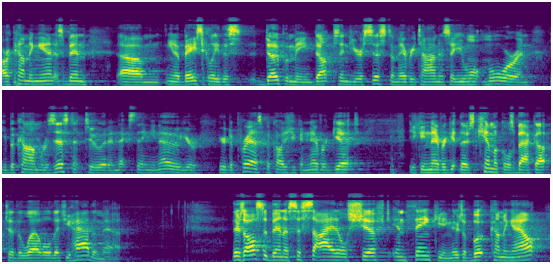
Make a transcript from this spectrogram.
are coming in. It's been, um, you know, basically this dopamine dumps into your system every time, and so you want more, and you become resistant to it, and next thing you know, you're you're depressed because you can never get you can never get those chemicals back up to the level that you had them at. There's also been a societal shift in thinking. There's a book coming out.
